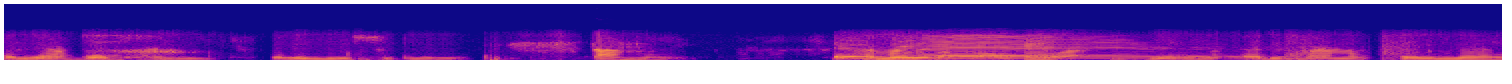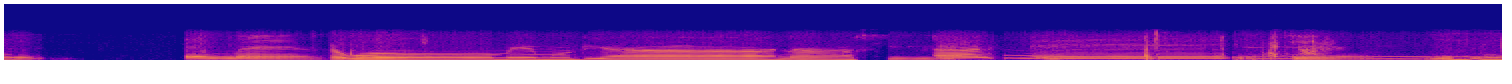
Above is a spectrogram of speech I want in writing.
ɛne abɔ mpae ɛwɔ yesu din mu amen. Ɛno yɛ baba wo so a ɛdin ɛde ma no amen Amen. Ewo memu dia na si. Shira mi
